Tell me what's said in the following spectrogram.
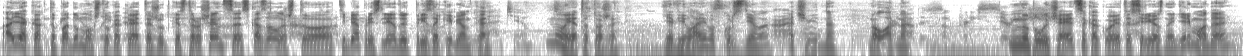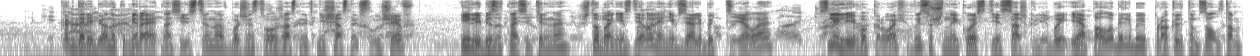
А я как-то подумал, что какая-то жуткая старушенция сказала, что тебя преследует призрак ребенка. Ну, это тоже. Я вела его в курс дела, очевидно. Ну ладно. Ну, получается, какое-то серьезное дерьмо, да? Когда ребенок умирает насильственно, в большинство ужасных несчастных случаев, или безотносительно, что бы они сделали, они взяли бы тело, слили его кровь, высушенные кости сожгли бы и ополобили бы проклятым золотом.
